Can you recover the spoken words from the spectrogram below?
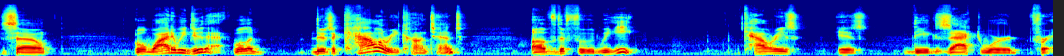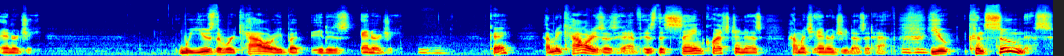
So, well, why do we do that? Well, it, there's a calorie content of the food we eat. Calories is the exact word for energy. We use the word calorie, but it is energy. Mm-hmm. Okay? How many calories does it have? Is the same question as how much energy does it have? Mm-hmm. You consume this.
